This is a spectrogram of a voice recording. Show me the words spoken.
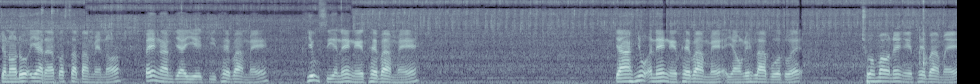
ကျွန်တော်တို့အရသာတော့ဆက်ပါမယ်နော်ပဲငံပြရည်အကြည့်ထည့်ပါမယ်ပြုတ်စီအနေငယ်ထည့်ပါမယ်ကြာညှို့အနေငယ်ထည့်ပါမယ်အယောင်လေးလှဖို့အတွက်ချုံမောက်အနေငယ်ထည့်ပါမယ်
